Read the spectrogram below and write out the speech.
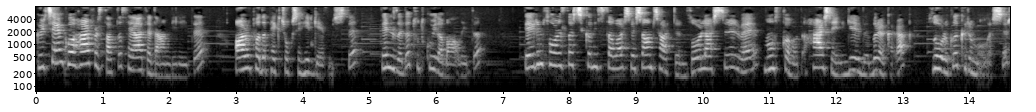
Gritchenko her fırsatta seyahat eden biriydi. Avrupa'da pek çok şehir gezmişti. Denize de tutkuyla bağlıydı. Devrim sonrasında çıkan iç savaş yaşam şartlarını zorlaştırır ve Moskova'da her şeyini geride bırakarak zorlukla Kırım'a ulaşır.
